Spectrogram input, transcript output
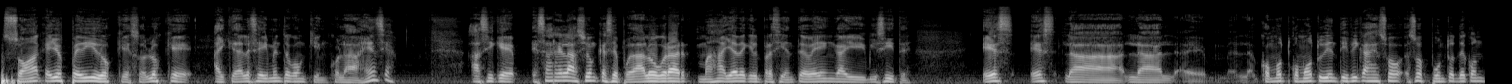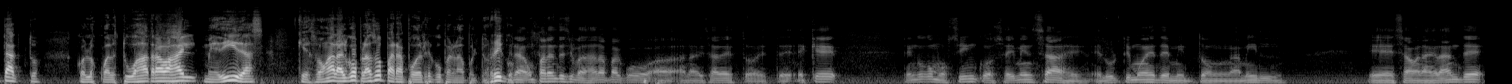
son aquellos pedidos que son los que hay que darle seguimiento con quién, con las agencias. Así que esa relación que se pueda lograr más allá de que el presidente venga y visite, es, es la, la, la- eh, la- cómo, cómo tú identificas esos, esos puntos de contacto con los cuales tú vas a trabajar medidas que son a largo plazo para poder recuperar a Puerto Rico. Mira, un paréntesis para dejar a Paco a- a analizar esto. Este, es que tengo como cinco o seis mensajes. El último es de Milton Amil. Eh, Sabana Grande,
